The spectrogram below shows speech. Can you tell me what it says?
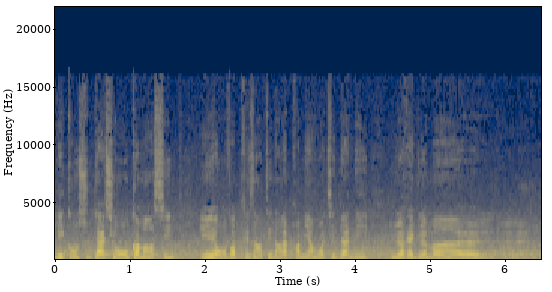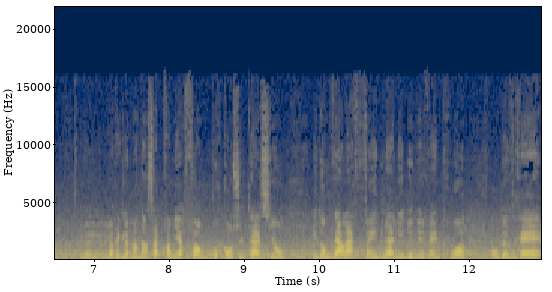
les consultations ont commencé et on va présenter dans la première moitié de l'année le règlement, euh, le, règlement dans sa première forme pour consultation. Et donc, vers la fin de l'année 2023, on devrait,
